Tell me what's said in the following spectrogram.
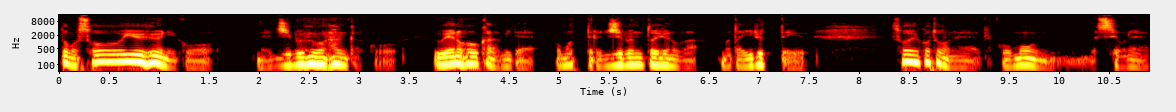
どうもそういう風に、こう、ね、自分をなんかこう、上の方から見て思ってる自分というのがまたいるっていう、そういうことをね、結構思うんですよね。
